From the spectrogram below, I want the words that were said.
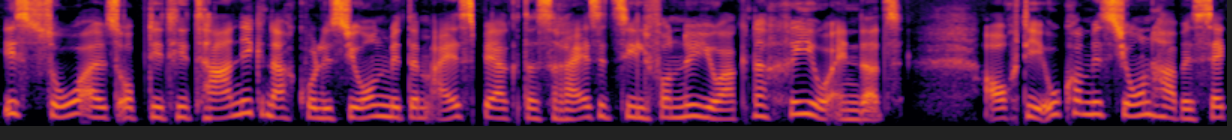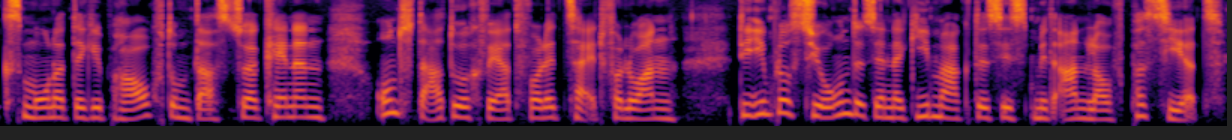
ist so, als ob die Titanic nach Kollision mit dem Eisberg das Reiseziel von New York nach Rio ändert. Auch die EU-Kommission habe sechs Monate gebraucht, um das zu erkennen und dadurch wertvolle Zeit verloren. Die Implosion des Energiemarktes ist mit Anlauf passiert.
